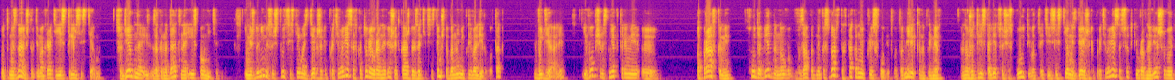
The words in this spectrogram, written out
вот мы знаем, что в демократии есть три системы. Судебная, законодательная и исполнительная. И между ними существует система сдержек и противовесов, которая уравновешивает каждую из этих систем, чтобы она не превалировала. Так, в идеале. И, в общем, с некоторыми э, поправками, худо-бедно, но в западных государствах так оно и происходит. Вот Америка, например, она уже 300 лет существует, и вот эти системы сдержек и противовеса все-таки уравновешивают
